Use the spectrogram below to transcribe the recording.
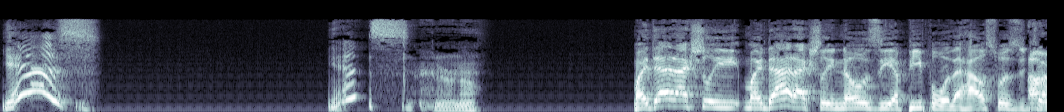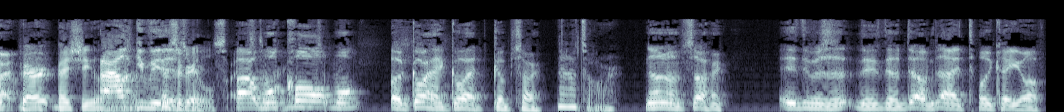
Yes. Yes. I don't know. My dad actually, my dad actually knows the uh, people where the house was. The Joe All right. Pe- Pesci. I'll give you That's this. a great little side uh, story. we'll call. We'll uh, go ahead. Go ahead. Go, I'm sorry. No, it's all right. No, no, I'm sorry. It was. A, the, the, I totally cut you off.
